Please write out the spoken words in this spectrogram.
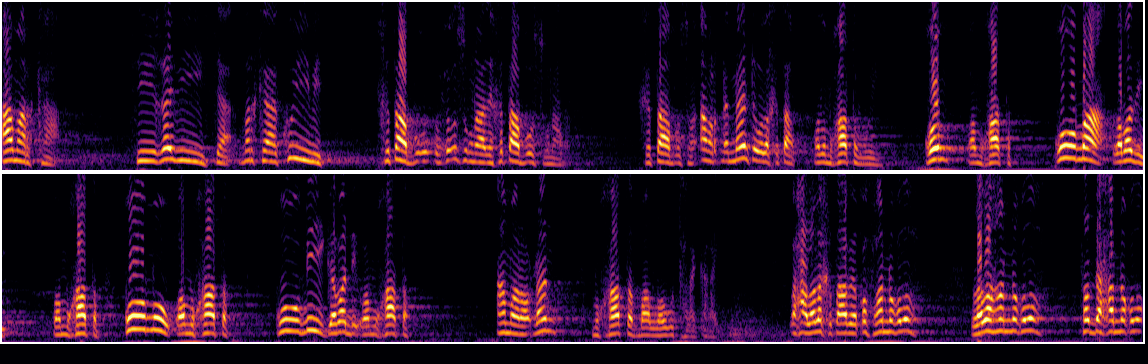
amarka siiqadiisa markaa ku yimid khitaab wuxuu usugnaaday khitaab buu usugnaaday khitaab bu amar dhammaantood wada khitaab wada mukhaaab weeye. Qum waa mukhaaab quuma labadii waa mukhaaab qumuu waa mukhaaab qumii gabadhi waa mukhaaab amar oo dhan mukhaaab baa loogu talagalay. Waxaa lala khitaabaya qof ha noqdo laba ha noqdo saddex ha noqdo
